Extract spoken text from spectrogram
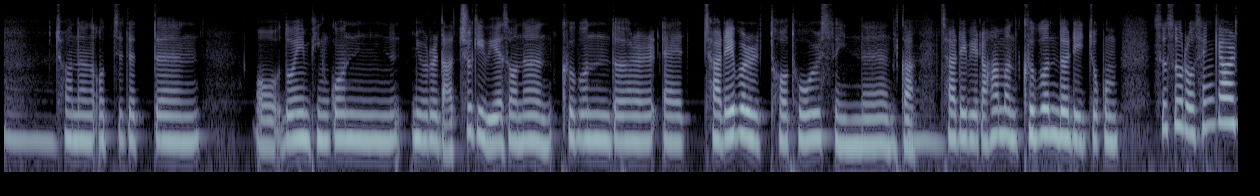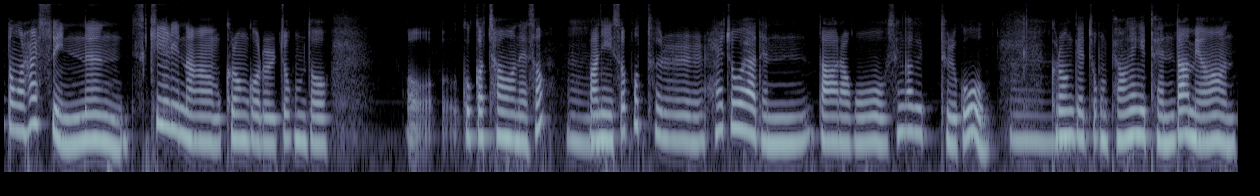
음. 저는 어찌됐든 어, 노인 빈곤율을 낮추기 위해서는 그분들의 자립을 더 도울 수 있는 그러니까 음. 자립이라 하면 그분들이 조금 스스로 생계 활동을 할 수 있는 skill이나 그런 거를 조금 더 어, 국가 차원에서 음. 많이 support를 해줘야 된다라고 생각이 들고 음. 그런 게 조금 병행이 된다면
